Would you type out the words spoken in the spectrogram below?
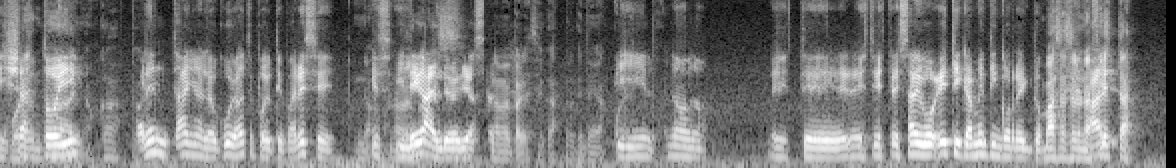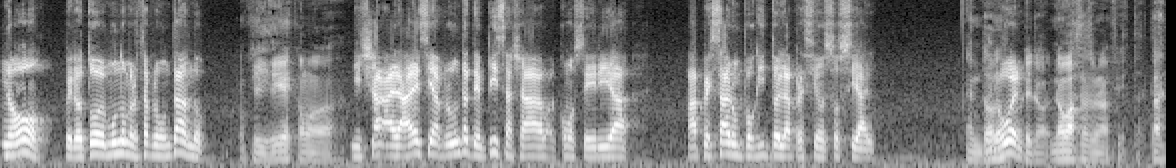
y ya 40 estoy... años, Casper. 40 años locura, ¿te, te parece? No, es no ilegal, parece. debería ser. No me parece, Casper, que tengas y 40. no, no. Este, este, este es algo éticamente incorrecto. ¿Vas a hacer una Ay. fiesta? No, pero todo el mundo me lo está preguntando. Ok, es como. Y ya a la décima pregunta te empieza ya, como se diría, a pesar un poquito la presión social. Entonces, Pero bueno. pero no vas a hacer una fiesta. Estás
